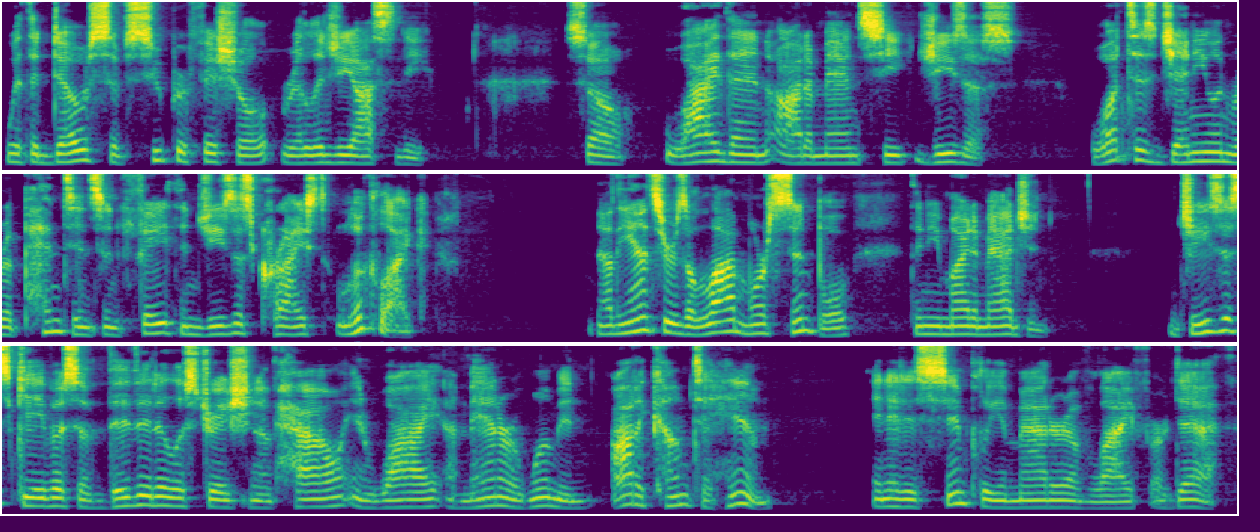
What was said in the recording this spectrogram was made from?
with a dose of superficial religiosity. So, why then ought a man seek Jesus? What does genuine repentance and faith in Jesus Christ look like? Now, the answer is a lot more simple than you might imagine. Jesus gave us a vivid illustration of how and why a man or a woman ought to come to him, and it is simply a matter of life or death.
